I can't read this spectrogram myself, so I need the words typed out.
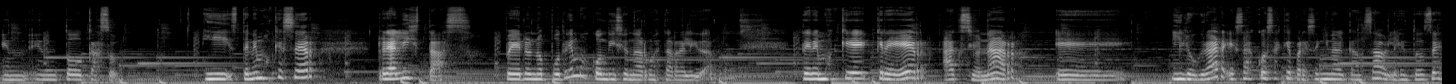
en, en todo caso. Y tenemos que ser realistas, pero no podemos condicionar nuestra realidad. Tenemos que creer, accionar eh, y lograr esas cosas que parecen inalcanzables. Entonces,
